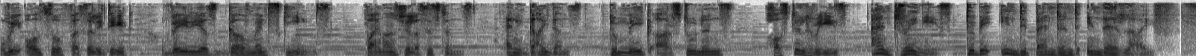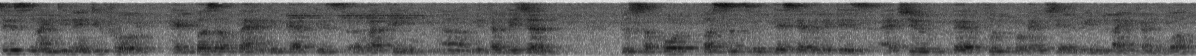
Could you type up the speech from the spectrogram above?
We also facilitate various government schemes, financial assistance and guidance to make our students, hosteleries and trainees to be independent in their life. Since 1984, Helpers of the Handicapped is uh, working uh, with a vision to support persons with disabilities achieve their full potential in life and work.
